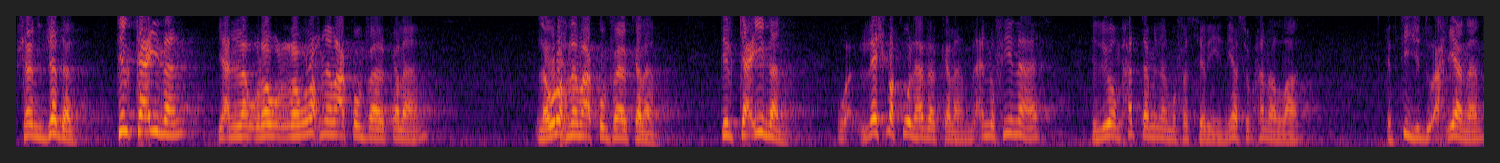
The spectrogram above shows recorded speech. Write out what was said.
مشان الجدل. تلك إذا يعني لو لو رحنا معكم في الكلام لو رحنا معكم في الكلام تلك إذا ليش بقول هذا الكلام؟ لأنه في ناس اليوم حتى من المفسرين يا سبحان الله بتجدوا أحيانا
